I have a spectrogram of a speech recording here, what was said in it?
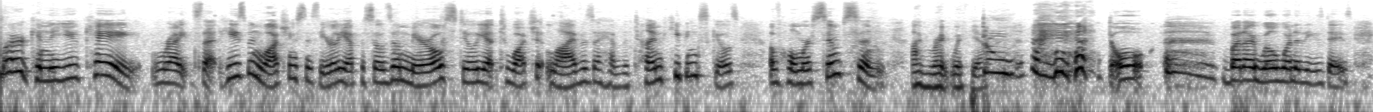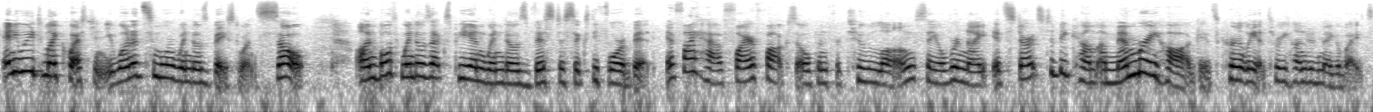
Mark in the UK writes that he's been watching since the early episodes of Miro, still yet to watch it live as I have the timekeeping skills of Homer Simpson. I'm right with you. Don't. Don't. But I will one of these days. Anyway, to my question, you wanted some more Windows based ones. So, on both Windows XP and Windows Vista 64-bit, if I have Firefox open for too long, say overnight, it starts to become a memory hog. It's currently at 300 megabytes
